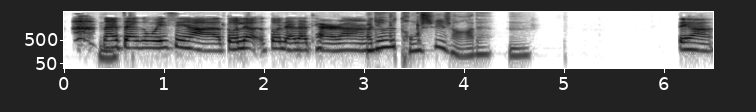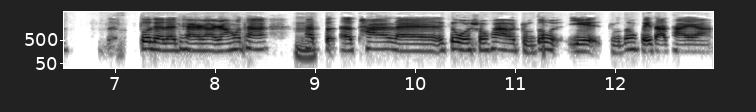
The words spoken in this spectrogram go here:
那加个微信啊，多聊多聊聊天儿啊那。就是同事啥的，嗯对呀、多聊聊天啊。然后他他嗯呃他来跟我说话，主动也主动回答他呀。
